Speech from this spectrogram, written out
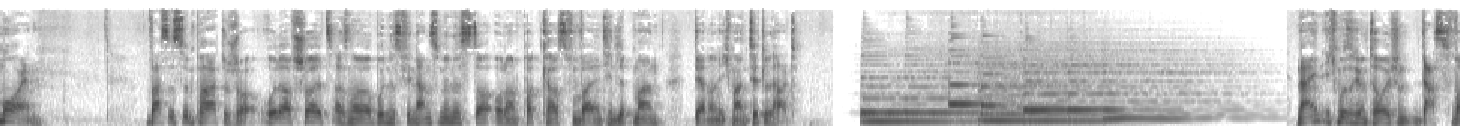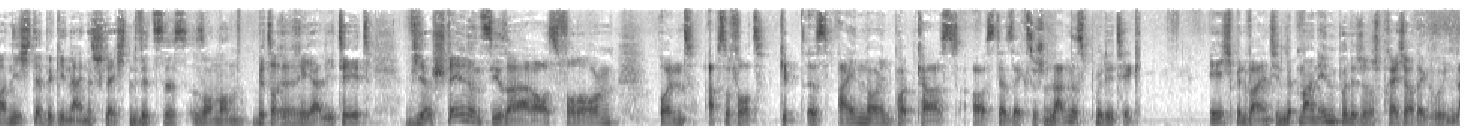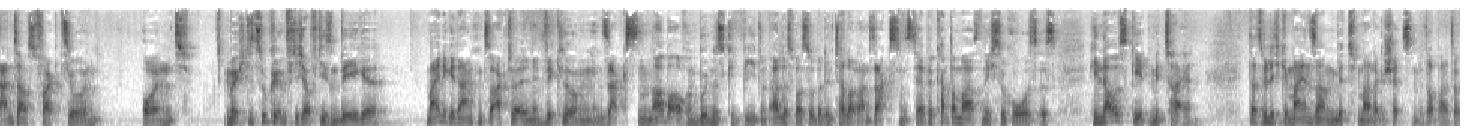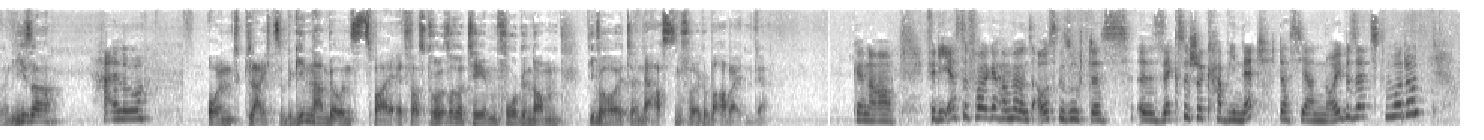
Moin. Was ist sympathischer? Olaf Scholz als neuer Bundesfinanzminister oder ein Podcast von Valentin Lippmann, der noch nicht mal einen Titel hat? Nein, ich muss euch enttäuschen, das war nicht der Beginn eines schlechten Witzes, sondern bittere Realität. Wir stellen uns dieser Herausforderung und ab sofort gibt es einen neuen Podcast aus der sächsischen Landespolitik. Ich bin Valentin Lippmann, innenpolitischer Sprecher der Grünen Landtagsfraktion und möchte zukünftig auf diesem Wege meine Gedanken zur aktuellen Entwicklung in Sachsen, aber auch im Bundesgebiet und alles, was über den Tellerrand Sachsens, der bekanntermaßen nicht so groß ist, hinausgeht, mitteilen. Das will ich gemeinsam mit meiner geschätzten Mitarbeiterin Lisa. Hallo. Und gleich zu Beginn haben wir uns zwei etwas größere Themen vorgenommen, die wir heute in der ersten Folge bearbeiten werden. Genau. Für die erste Folge haben wir uns ausgesucht das äh, sächsische Kabinett, das ja neu besetzt wurde,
